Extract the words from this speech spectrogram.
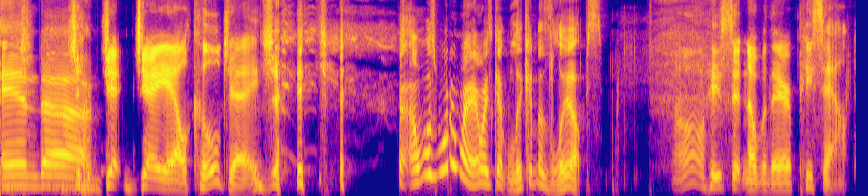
And uh, J- J- jl cool j J- I was wondering why he always kept licking his lips. oh he's sitting over there peace out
